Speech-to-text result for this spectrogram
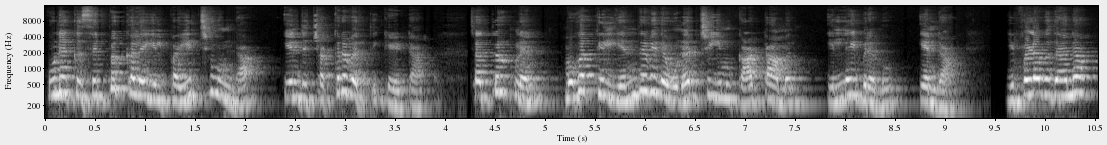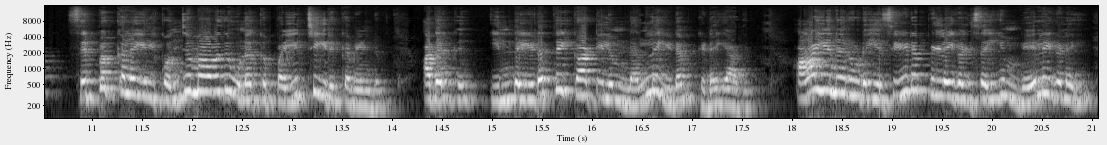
உனக்கு சிற்பக்கலையில் பயிற்சி உண்டா? என்று சக்கரவர்த்தி கேட்டார். சத்ருக்னன் முகத்தில் எந்தவித உணர்ச்சியும் காட்டாமல் இல்லை பிரபு என்றான். இவ்வளவுதானா? சிற்பக்கலையில் கொஞ்சமாவது உனக்கு பயிற்சி இருக்க வேண்டும். அதற்கு இந்த இடத்தை காட்டிலும் நல்ல இடம் கிடையாது. ஆயனருடைய சீடப்பிள்ளைகள் செய்யும் வேலைகளை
